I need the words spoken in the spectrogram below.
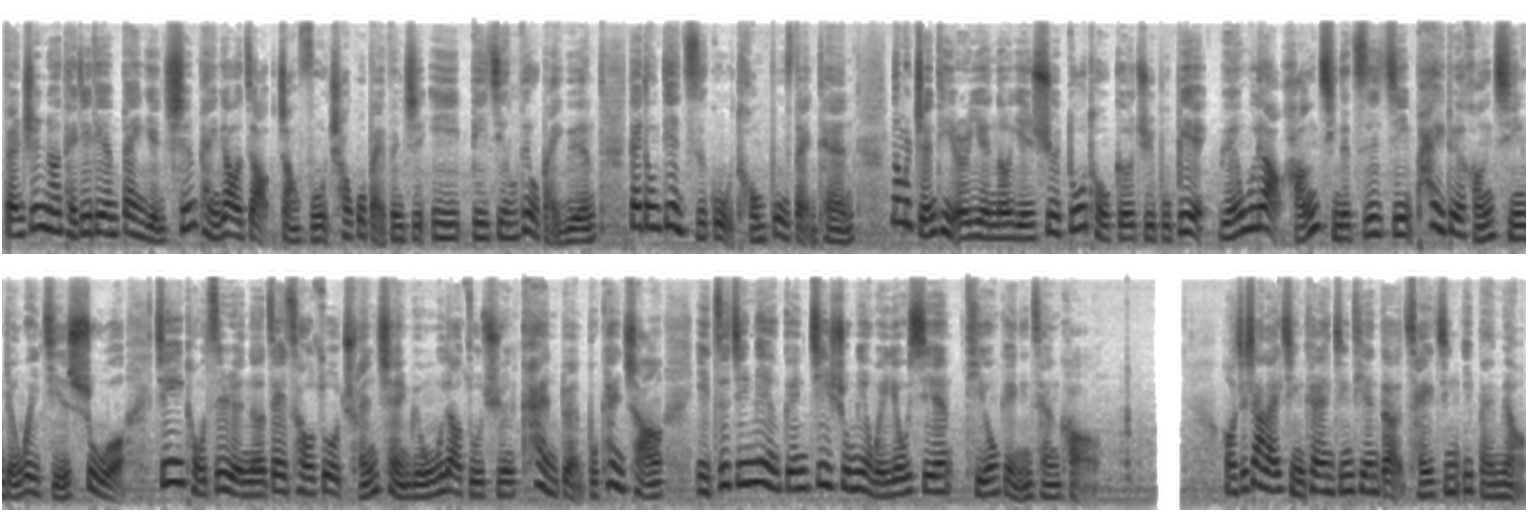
反之呢，台积电扮演撑盘要角，涨幅超过百分之一，逼近六百元，带动电子股同步反弹。那么整体而言呢，延续多头格局不变。原物料行情的资金派对行情仍未结束哦，建议投资人呢在操作传产原物料族群看短不看长，以资金面跟技术面为优先，提供给您参考。好，接下来请看今天的财经一百秒。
